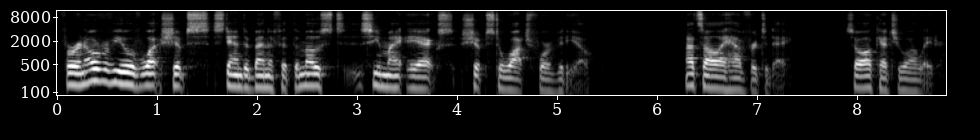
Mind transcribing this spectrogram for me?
For an overview of what ships stand to benefit the most, see my AX Ships to Watch For video. That's all I have for today, so I'll catch you all later.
